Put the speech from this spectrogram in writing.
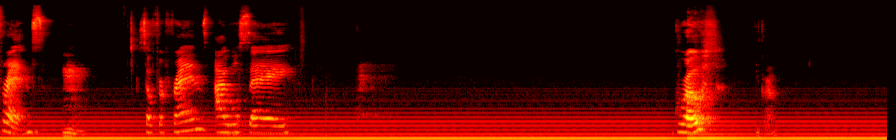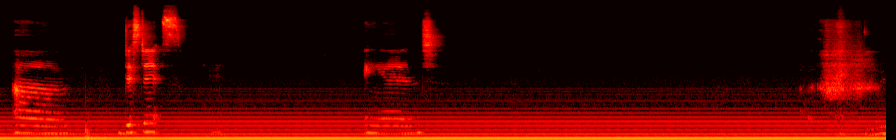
friends. Mm. So for friends, I will say growth, Okay. um, distance, and You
